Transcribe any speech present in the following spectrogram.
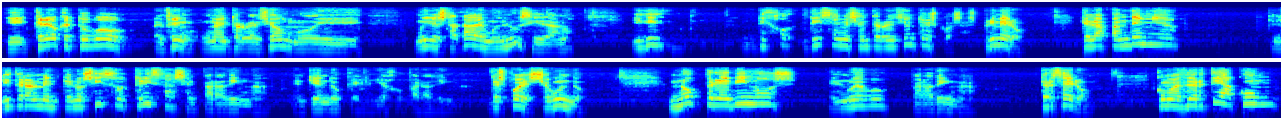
Y creo que tuvo, en fin, una intervención muy, muy destacada y muy lúcida, ¿no? Y dijo, dice en esa intervención tres cosas. Primero, que la pandemia literalmente nos hizo trizas el paradigma. Entiendo que el viejo paradigma. Después, segundo, no previmos el nuevo paradigma. Tercero, como advertía Kuhn,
